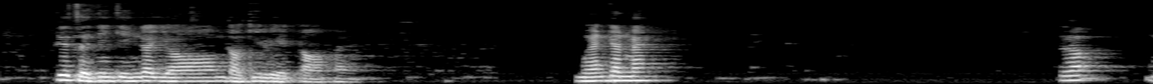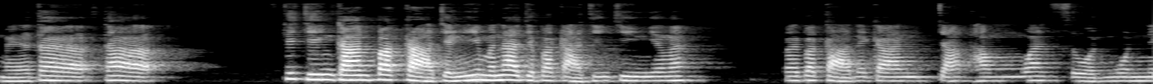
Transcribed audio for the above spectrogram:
ๆที่สุดจริง ๆ ก็ยอมต่อกิเลสต่อไป เหมือนกันไหมแล้วแม้ถ้าถ้าที่จริงการประกาศอย่างนี้มันน่าจะประกาศจริงๆใช่ไหมไปประกาศในการจะทำวัดสวดมนต์ใน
